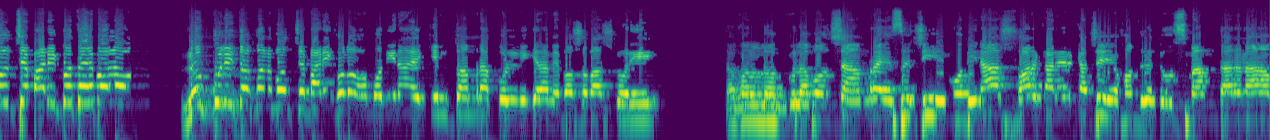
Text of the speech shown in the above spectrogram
বলছে, বাড়ি কোথায় বলো? লোকগুলি তখন বলছে, বাড়ি হলো মদিনায়, কিন্তু আমরা পল্লী গ্রামে বসবাস করি। তখন লোকগুলা বলছে, আমরা এসেছি মদিনা সরকারের কাছে হজরত উসমান তার নাম।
